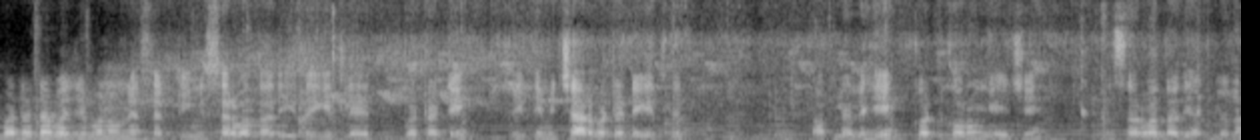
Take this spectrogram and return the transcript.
बटाटा भाजी बनवण्यासाठी मी सर्वात आधी इथे घेतले आहेत बटाटे. तर इथे मी चार बटाटे घेतलेत. तर आपल्याला हे कट करून घ्यायचे. तर सर्वात आधी आपल्याला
